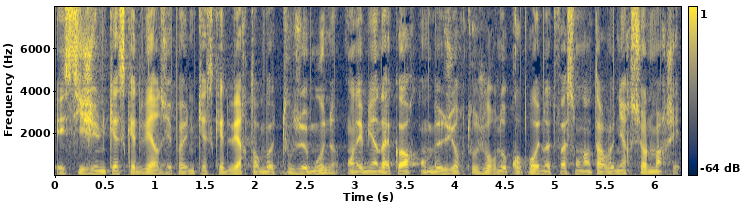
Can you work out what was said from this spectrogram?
Et si j'ai une casquette verte, j'ai pas une casquette verte en mode to the moon. On est bien d'accord qu'on mesure toujours nos propos et notre façon d'intervenir sur le marché.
